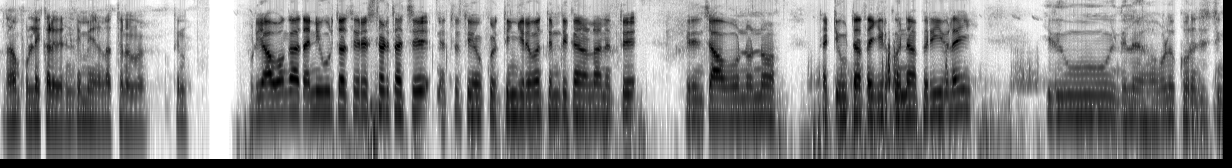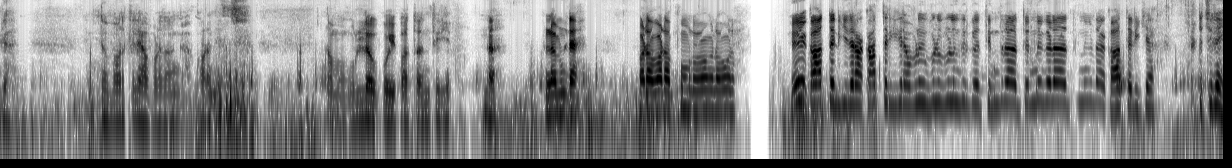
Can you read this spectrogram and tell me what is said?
அதான் பிள்ளை கழுது ரெண்டுமே நல்லா தின்னு தின்னு. இப்படியா அவங்க தண்ணி குடித்தாச்சு ரெஸ்ட் எடுத்தாச்சு. நெத்து திங்கிறவன் திண்டுக்க நல்லா நெத்து. இருந்துச்சா ஒன்று ஒன்றும் தட்டி விட்டா தான் இருக்கும். என்ன பெரிய விலை? இதுவும் இதில் அவ்வளோ குறைஞ்சிச்சுங்க. இந்த மரத்துலேயே அப்படிதாங்க குறைஞ்சிச்சு நம்ம உள்ளே போய் பார்த்தா தெரியும். என்ன இல்லாமட்ட வாடா வாடா பூமட வாங்கடா வாடா ஏய் காத்தடிக்கிறா காத்தடிக்கிறா அவ்வளோ இவ்வளோ விழுந்துருக்க தின்னுடா தின்னுங்கடா தின்னுங்கடா காத்தடிக்க. அடிச்சுடே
